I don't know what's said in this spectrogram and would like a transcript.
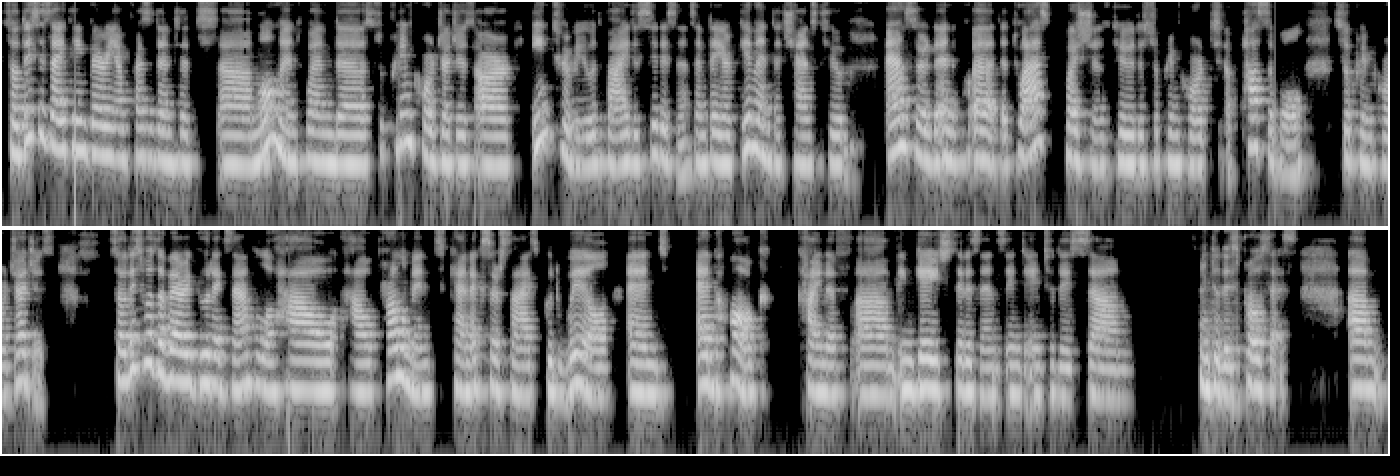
So this is, I think, very unprecedented uh, moment when the Supreme Court judges are interviewed by the citizens, and they are given the chance to answer the, and uh, to ask questions to the Supreme Court, uh, possible Supreme Court judges. So this was a very good example of how how Parliament can exercise goodwill and ad hoc kind of um, engage citizens into into this um, into this process. Um,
